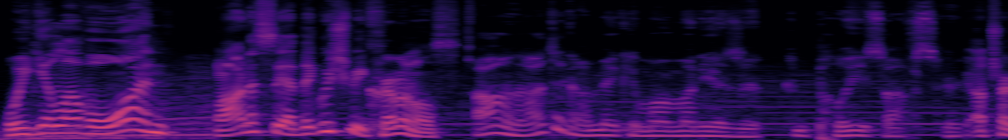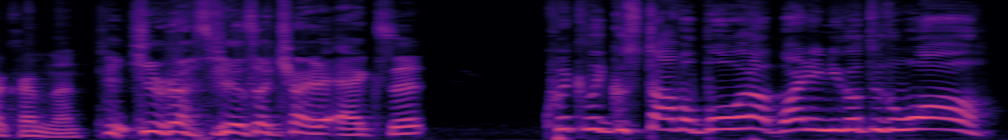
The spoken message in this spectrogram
We get level 1. Honestly, I think we should be criminals. Oh no, I think I'm making more money as a police officer. I'll try crim then. you arrest me as I try to exit. Quickly, Gustavo, blow it up. Why didn't you go through the wall?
